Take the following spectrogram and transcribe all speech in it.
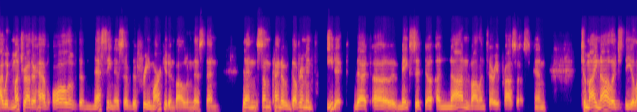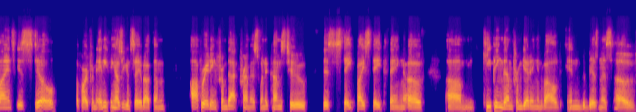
I would much rather have all of the messiness of the free market involved in this than than some kind of government edict that uh, makes it a, a non-voluntary process. And to my knowledge, the alliance is still, apart from anything else you can say about them, operating from that premise when it comes to this state by state thing of um, keeping them from getting involved in the business of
